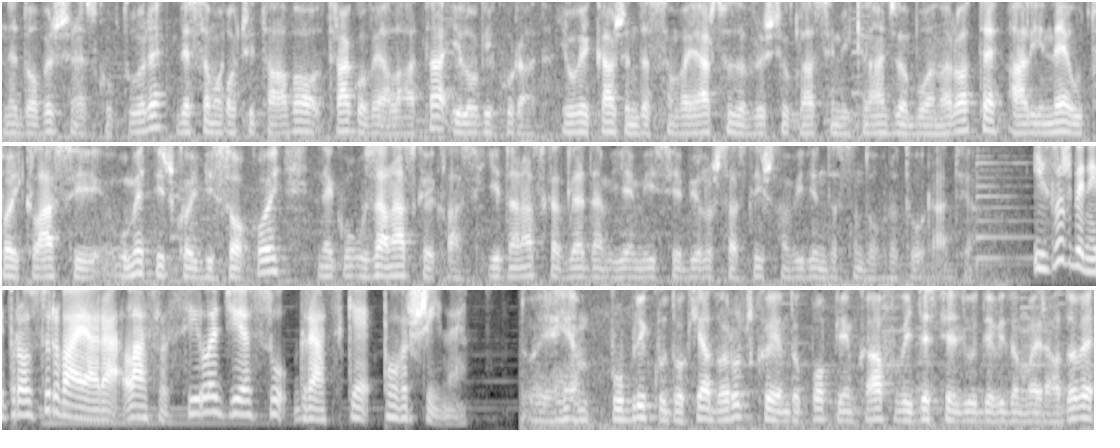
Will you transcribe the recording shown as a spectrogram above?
nedovršene skulpture gde sam očitavao tragove alata i logiku rada. I uvek kažem da sam vajarstvo završio u klasi Michelangelo Buonarrota, ali ne u toj klasi umetničkoj, visokoj, nego u zanatskoj klasi. I danas kad gledam i emisije bilo šta slično, vidim da sam dobro to uradio. Izložbeni prostor vajara Lasla Silađija su gradske površine. Ja imam publiku dok ja doručkujem, dok popijem kafu, već deset ljudi vide moje radove,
